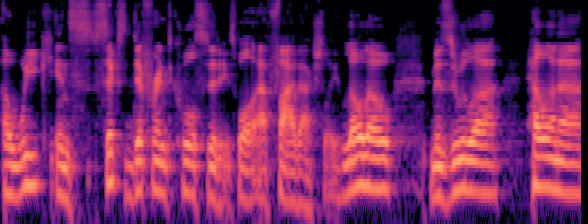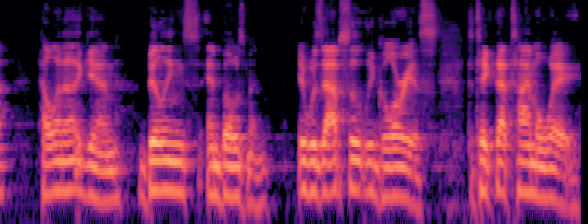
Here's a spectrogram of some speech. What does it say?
a week in six different cool cities. Well, five actually Lolo, Missoula, Helena, Helena again, Billings, and Bozeman. It was absolutely glorious to take that time away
